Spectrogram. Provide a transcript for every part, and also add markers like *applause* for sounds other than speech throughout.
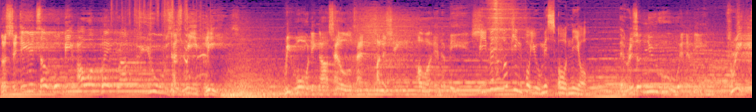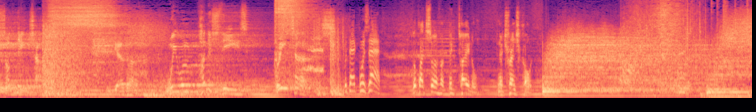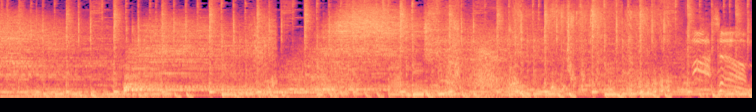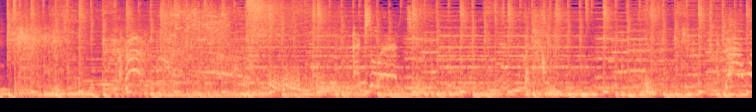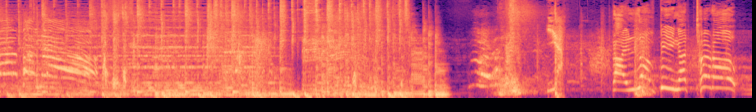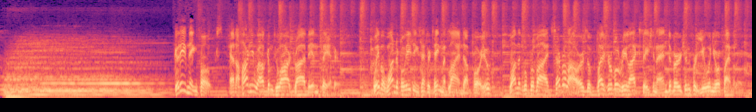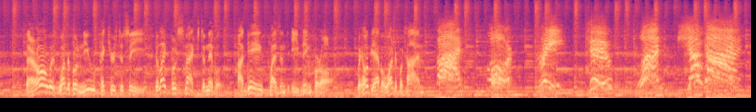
The city itself will be our playground to use as we please, rewarding ourselves and punishing our enemies. We've been looking for you, Miss O'Neill. There is a new enemy, freaks of nature. Together, we will punish these creatures. What the heck was that? Looked like sort of a big turtle in a trench coat. Folks, and a hearty welcome to our drive-in theater. We have a wonderful evening's entertainment lined up for you, one that will provide several hours of pleasurable relaxation and diversion for you and your family. There are always wonderful new pictures to see, delightful snacks to nibble, a gay, pleasant evening for all. We hope you have a wonderful time. Five, four, three, two, one, showtime!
